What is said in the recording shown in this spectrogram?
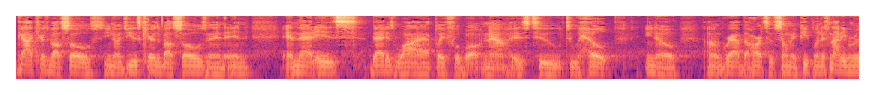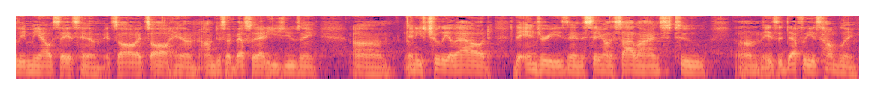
God cares about souls. You know, Jesus cares about souls, and and and that is that is why I play football now is to to help you know um, grab the hearts of so many people. And it's not even really me. I would say it's him. It's all it's all him. I'm just a vessel that he's using um, and he's truly allowed the injuries and the sitting on the sidelines to um, is it definitely is humbling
